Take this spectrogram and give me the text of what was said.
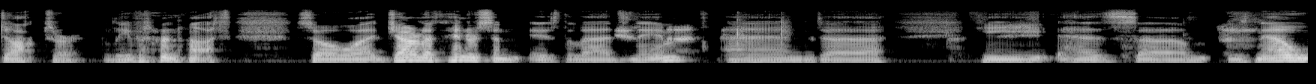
doctor, believe it or not. So, uh, Jarlath Henderson is the lad's name, and uh, he has um, he's now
